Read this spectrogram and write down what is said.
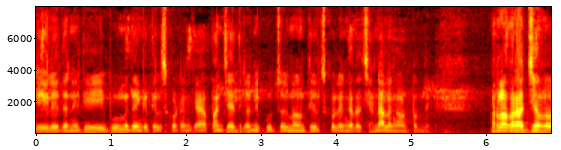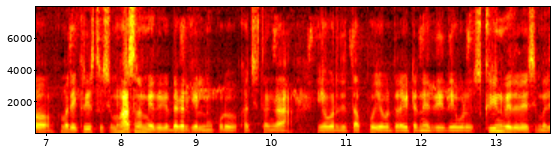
చేయలేదు అనేది ఈ భూమి మీద ఇంకా తెలుసుకోవడానికి ఆ పంచాయతీలన్నీ కూర్చొని మనం తెలుసుకోలేం కదా చండాలంగా ఉంటుంది. పరలోక రాజ్యంలో మరి క్రీస్తు సింహాసనం మీద దగ్గరికి వెళ్ళినప్పుడు ఖచ్చితంగా ఎవరిది తప్పు ఎవరిది రైట్ అనేది దేవుడు స్క్రీన్ మీద వేసి మరి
